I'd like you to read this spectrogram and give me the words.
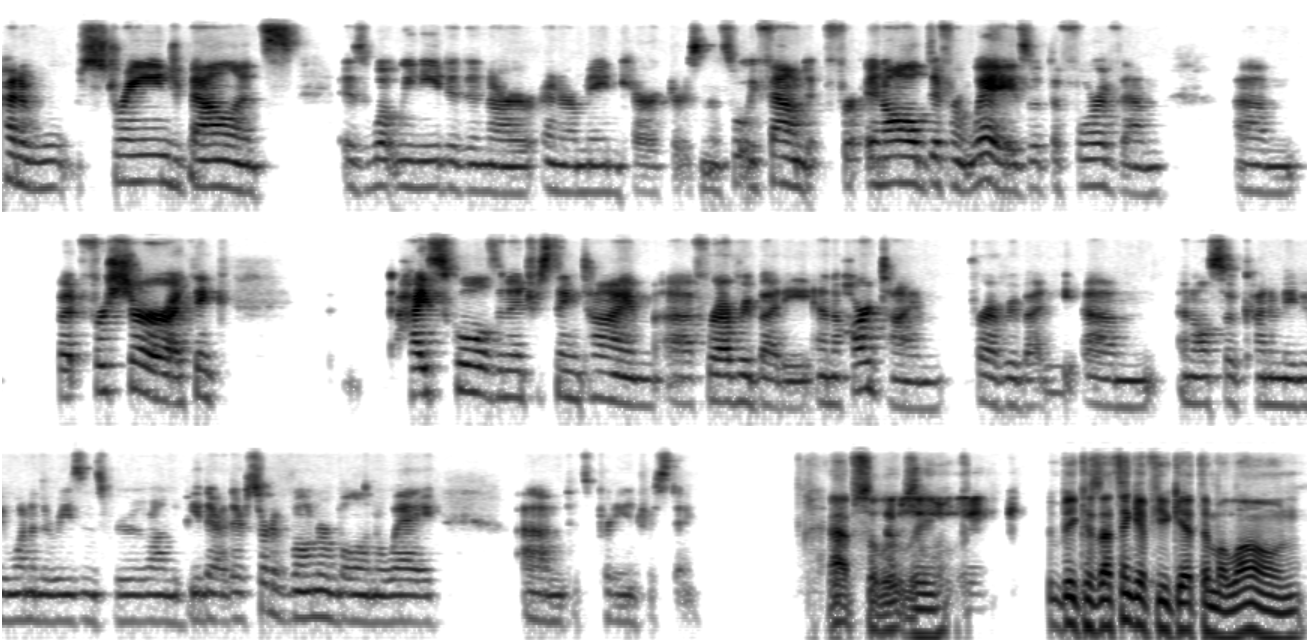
kind of strange balance is what we needed in our in our main characters, and that's what we found for in all different ways with the four of them. Um, but for sure, I think high school is an interesting time uh, for everybody and a hard time for everybody, um, and also kind of maybe one of the reasons we really wanted to be there. They're sort of vulnerable in a way um, that's pretty interesting. Absolutely. Because I think if you get them alone,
